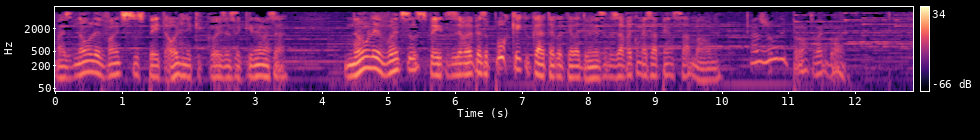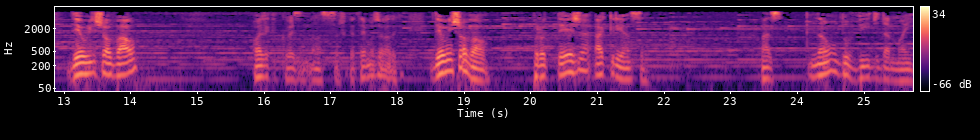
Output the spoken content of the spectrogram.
Mas não levante suspeita. Olha que coisa essa aqui, né, Marcelo? Não levante suspeita. Você já vai pensar, por que, que o cara está com aquela doença? Você já vai começar a pensar mal, né? Ajuda e pronto, vai embora. Deu o enxoval. Olha que coisa, nossa, fica até emocionado aqui. Deu o enxoval. Proteja a criança. Mas não duvide da mãe.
